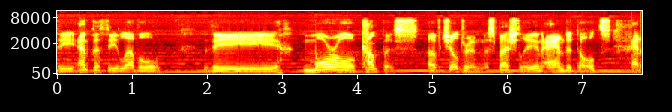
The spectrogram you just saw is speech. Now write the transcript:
the empathy level, the moral compass of children, especially, and, and adults. And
